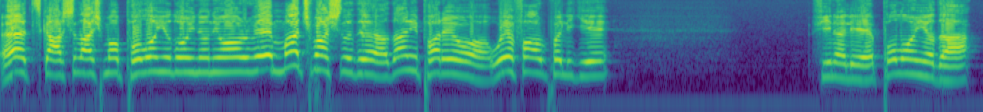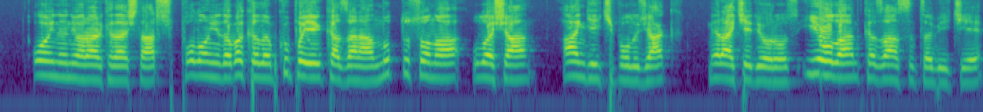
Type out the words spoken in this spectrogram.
Evet karşılaşma Polonya'da oynanıyor ve maç başladı. Dani Pareo UEFA Avrupa Ligi finali Polonya'da oynanıyor arkadaşlar. Polonya'da bakalım kupayı kazanan, mutlu sona ulaşan hangi ekip olacak? Merak ediyoruz. İyi olan kazansın tabii ki.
